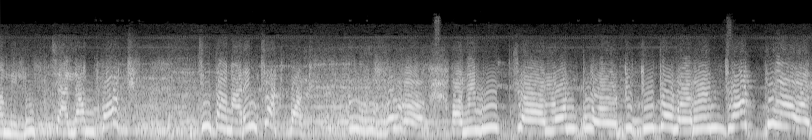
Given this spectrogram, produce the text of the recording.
আমি লুচ্চা লম্পট জুতা মারেন চটপট। আমি লুচ্চা লম্পট জুতো মারেন চটপট।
